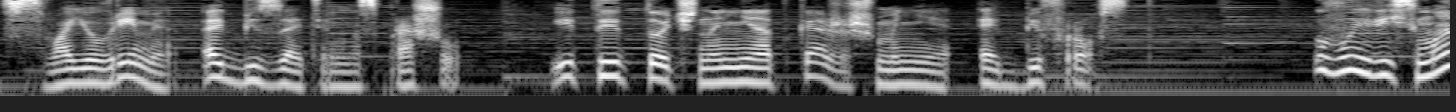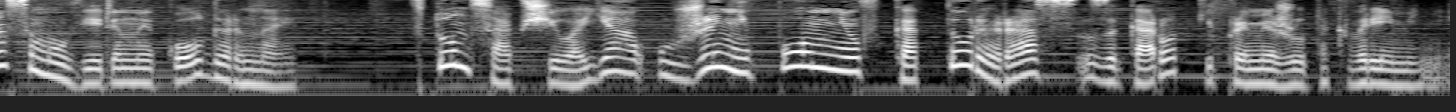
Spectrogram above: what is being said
«В свое время обязательно спрошу». И ты точно не откажешь мне, Эбби Фрост. Вы весьма самоуверенный, Колдер Найт. В тон сообщила я, уже не помню, в который раз за короткий промежуток времени.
